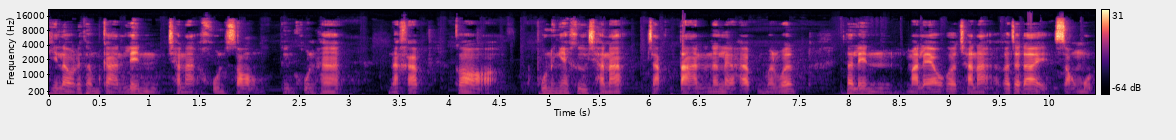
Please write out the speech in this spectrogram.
ที่เราได้ทำการเล่นชนะคูณ 2 ถึงคูณ5นะครับ ก็พูดง่ายๆคือชนะจากตานั่นแหละครับ เหมือนว่าถ้าเล่นมาแล้วก็ชนะก็จะได้ 2 หมุด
